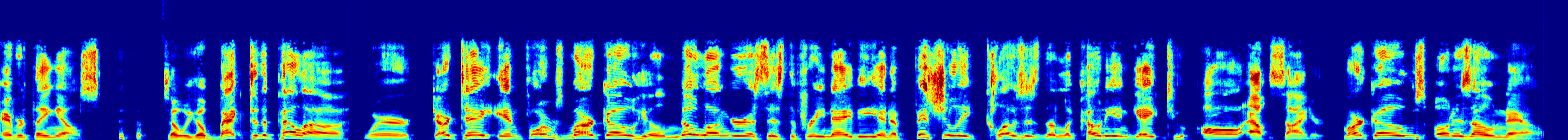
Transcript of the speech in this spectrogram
everything else. so we go back to the Pella where Duarte informs Marco he'll no longer assist the Free Navy and officially closes the Laconian gate to all outsiders. Marco's on his own now.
